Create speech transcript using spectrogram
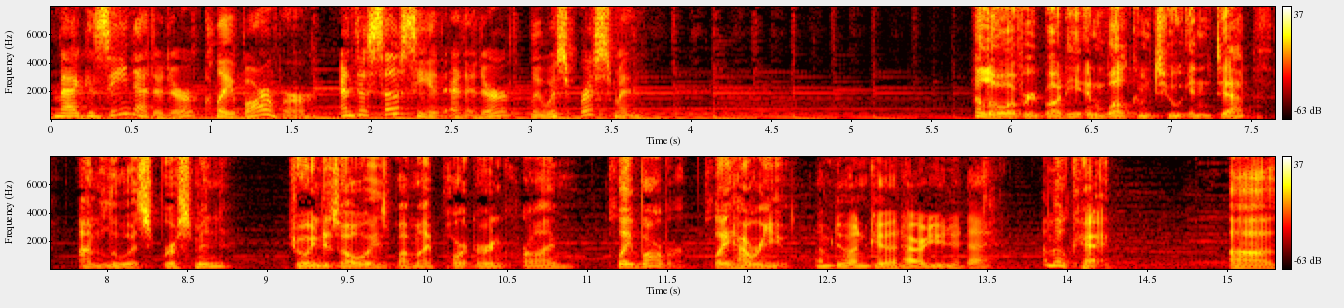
magazine editor Clay Barber and associate editor Louis Brisman. Hello, everybody, and welcome to En Depth. I'm Louis Brisman, joined as always by my partner in crime, Clay Barber. Clay, how are you? I'm doing good. How are you today? I'm okay. Uh,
